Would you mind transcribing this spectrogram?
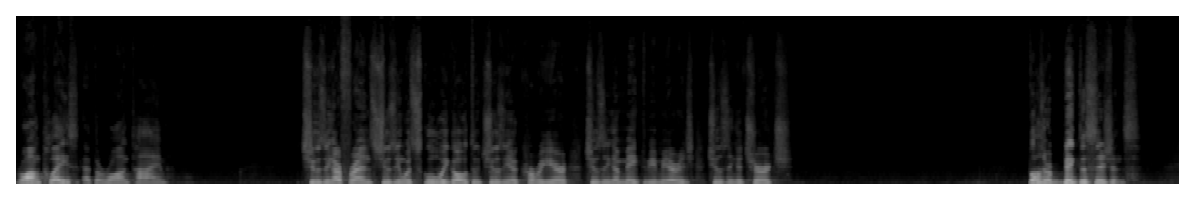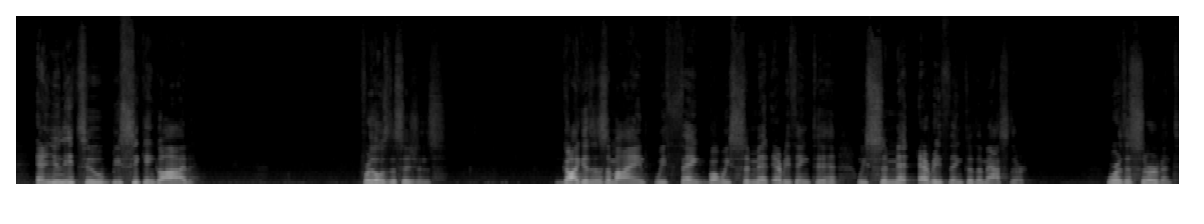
Wrong place at the wrong time. Choosing our friends, choosing what school we go to, choosing a career, choosing a mate to be married, choosing a church. Those are big decisions. And you need to be seeking God for those decisions. God gives us a mind, we think, but we submit everything to Him. We submit everything to the master. We're the servant.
